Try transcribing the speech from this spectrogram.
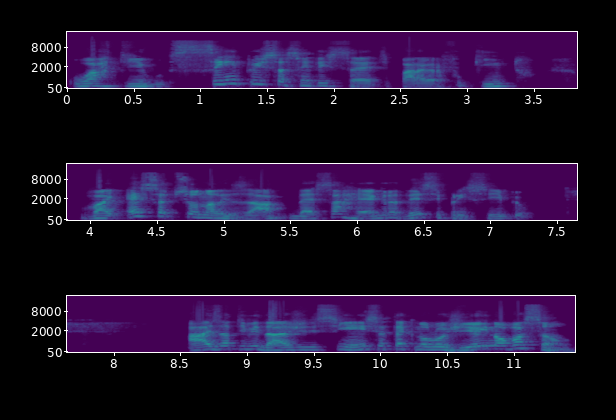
O artigo 167, parágrafo 5 vai excepcionalizar dessa regra, desse princípio, as atividades de ciência, tecnologia e inovação.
